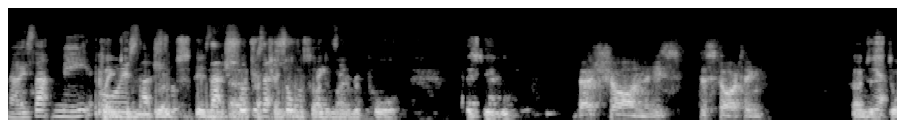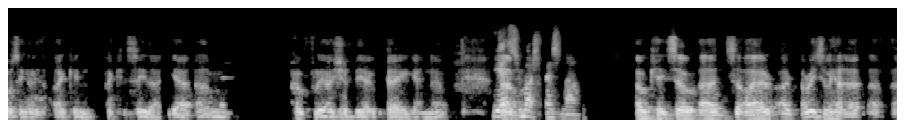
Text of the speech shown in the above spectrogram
now, is that me or is that, in, is that, uh, is that Sean? side of my report. Is he, That's Sean. He's distorting. I'm just yeah. I, I, can I can see that. Yeah. Um, hopefully, I should be okay again now. Yes, um, you're much better now. Okay, so uh, so I, I recently had a, a,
